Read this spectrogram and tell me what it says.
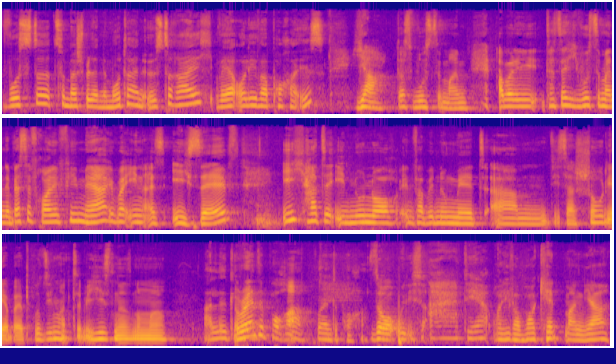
wusste zum Beispiel deine Mutter in Österreich, wer Oliver Pocher ist? Ja, das wusste man. Aber die, tatsächlich wusste meine beste Freundin viel mehr über ihn als ich selbst. Ich hatte ihn nur noch in Verbindung mit ähm, dieser Show, die er bei ProSieben hatte. Wie hieß denn das nochmal? Alle Rente Pocher. Ah, Rente Pocher. So, und ich so, ah, der Oliver Pocher kennt man, ja.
